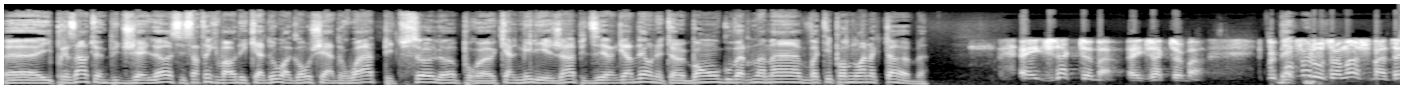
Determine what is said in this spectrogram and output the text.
Euh, ils présentent un budget là. C'est certain qu'il va y avoir des cadeaux à gauche et à droite, puis tout ça, pour euh, calmer les gens, puis dire, regardez, on est un bon gouvernement, votez pour nous en octobre. Exactement, exactement. Je peux pas faire autrement ce matin,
